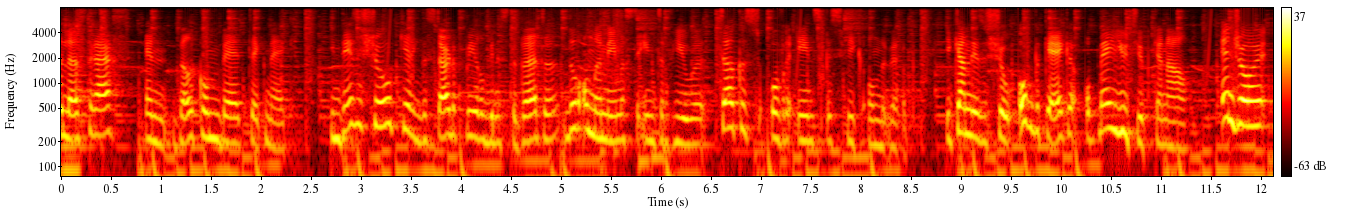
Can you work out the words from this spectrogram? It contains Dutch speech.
beste luisteraars en welkom bij TechMac. In deze show keer ik de start-up wereld binnenste buiten door ondernemers te interviewen, telkens over één specifiek onderwerp. Je kan deze show ook bekijken op mijn YouTube-kanaal. Enjoy!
